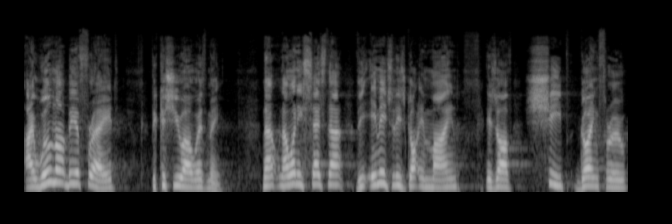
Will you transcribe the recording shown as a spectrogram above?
I will not be afraid because you are with me. Now, now, when he says that, the image that he's got in mind is of sheep going through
